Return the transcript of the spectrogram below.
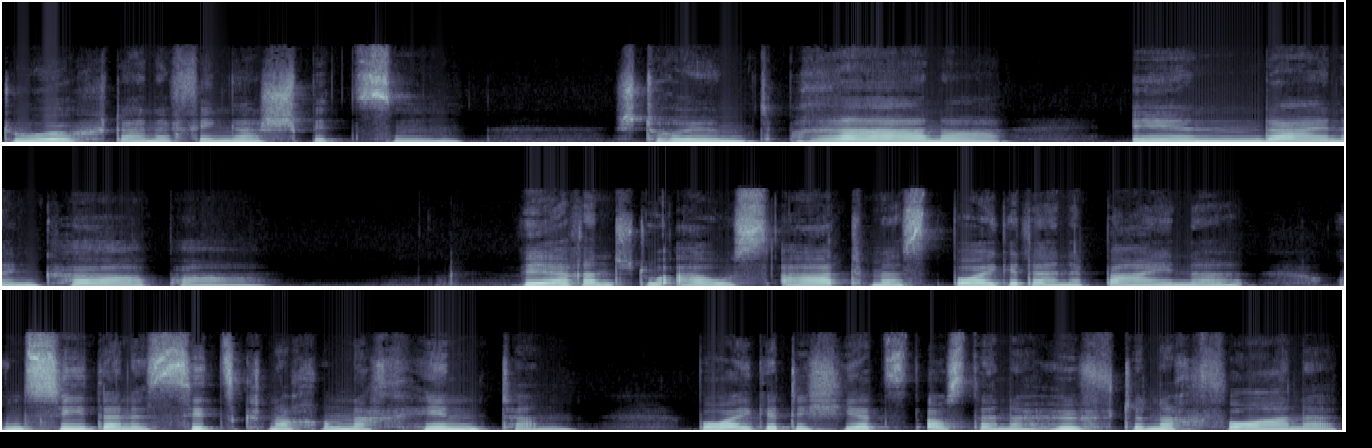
Durch deine Fingerspitzen strömt Prana in deinen Körper. Während du ausatmest, beuge deine Beine und zieh deine Sitzknochen nach hinten. Beuge dich jetzt aus deiner Hüfte nach vorne.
